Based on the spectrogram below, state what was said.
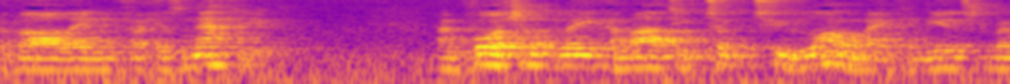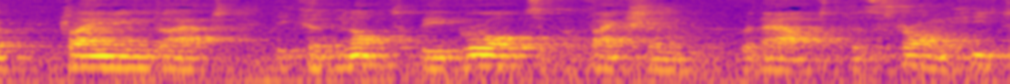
a violin for his nephew. Unfortunately, Amati took too long making the instrument, claiming that it could not be brought to perfection without the strong heat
